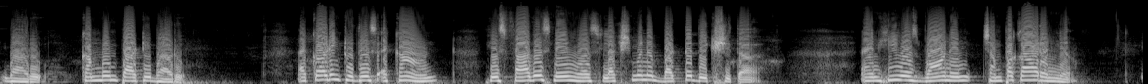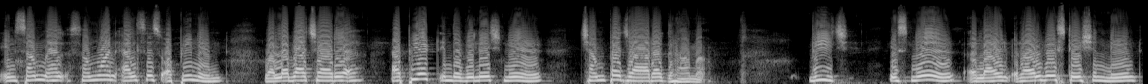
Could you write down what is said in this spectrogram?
Baru, Kambampati Baru. According to this account, his father's name was Lakshmana Bhatta Dikshita and he was born in Champakaranya. In some el- someone else's opinion, Vallabhacharya appeared in the village near Champajara Grama, which is near a railway station named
